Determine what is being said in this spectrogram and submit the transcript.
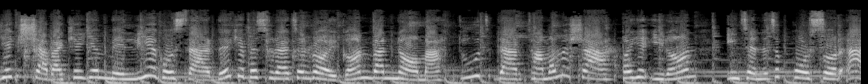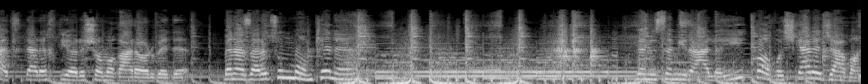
یک شبکه ملی گسترده که به صورت رایگان و نامحدود در تمام شهرهای ایران اینترنت پرسرعت در اختیار شما قرار بده به نظرتون ممکنه؟ ونوس میرعلایی کاوشگر جوان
